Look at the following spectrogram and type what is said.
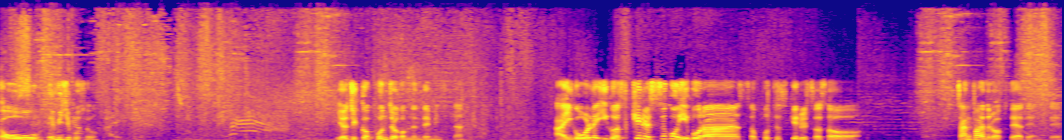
오 데미지 보소 여지껏 본 적 없는 데미지다. 아 이거 원래 이거 스킬을 쓰고 이보라 서포트 스킬을 써서 장판을 없애야 되는데.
